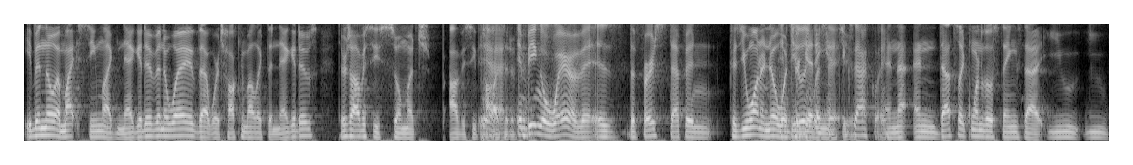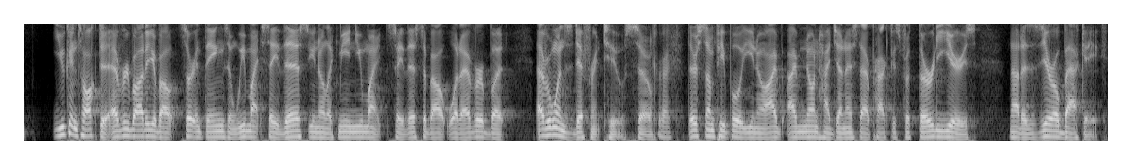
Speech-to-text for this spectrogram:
even though it might seem like negative in a way that we're talking about like the negatives there's obviously so much obviously positive yeah. and being aware of it is the first step in because you want to know what you're getting into exactly. and that and that's like one of those things that you you you can talk to everybody about certain things and we might say this you know like me and you might say this about whatever but everyone's different too so Correct. there's some people you know i've, I've known hygienists that practice for 30 years not a zero backache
